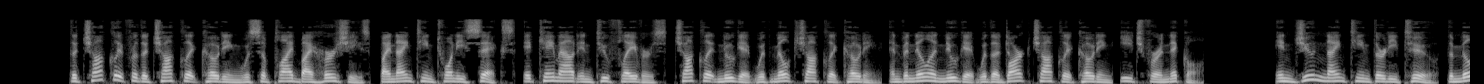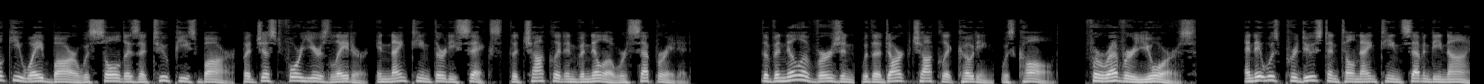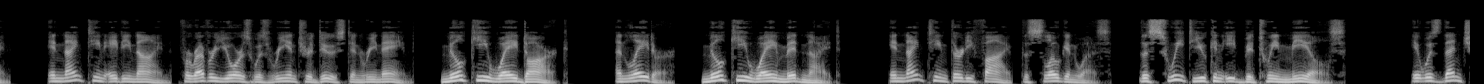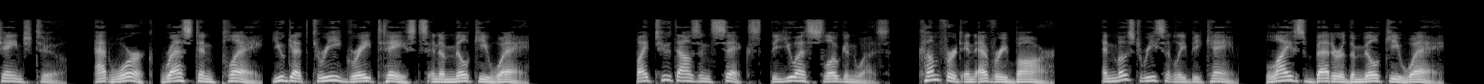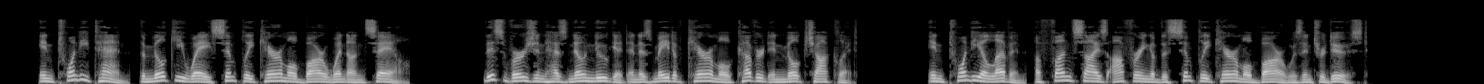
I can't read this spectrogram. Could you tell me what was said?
The chocolate for the chocolate coating was supplied by Hershey's. By 1926, it came out in two flavors chocolate nougat with milk chocolate coating, and vanilla nougat with a dark chocolate coating, each for a nickel. In June 1932, the Milky Way bar was sold as a two piece bar, but just four years later, in 1936, the chocolate and vanilla were separated. The vanilla version, with a dark chocolate coating, was called, "'Forever Yours' and it was produced until 1979. In 1989, Forever Yours was reintroduced and renamed, "'Milky Way Dark' and later, "'Milky Way Midnight'. In 1935, the slogan was, "'The sweet you can eat between meals'. It was then changed to, "'At work, rest and play, you get three great tastes in a Milky Way'. By 2006, the U.S. slogan was, "'Comfort in every bar' and most recently became, "'Life's better the Milky Way'. In 2010, the Milky Way Simply Caramel Bar went on sale. This version has no nougat and is made of caramel covered in milk chocolate. In 2011, a fun-size offering of the Simply Caramel Bar was introduced.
